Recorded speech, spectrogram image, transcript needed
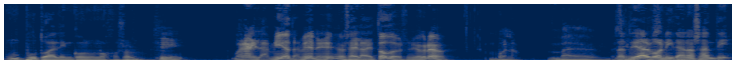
un puto alien con un ojo solo. sí. Bueno, y la mía también, ¿eh? O sea, y la de todos, yo creo. Bueno, eh, La sí, tuya es bonita, ¿no, Santi?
